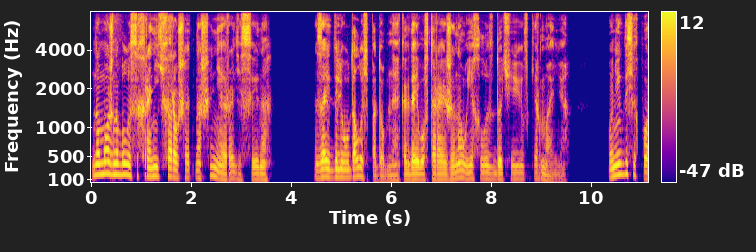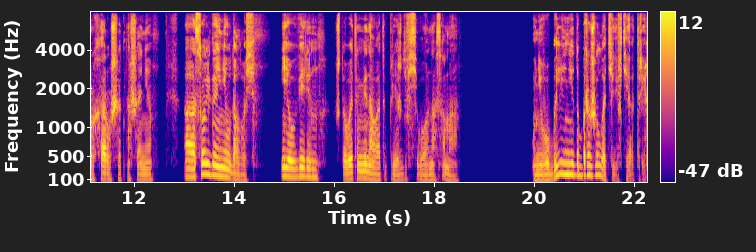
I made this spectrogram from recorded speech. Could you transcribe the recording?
Но можно было сохранить хорошие отношения ради сына — Зайделю удалось подобное, когда его вторая жена уехала с дочерью в Германию. У них до сих пор хорошие отношения. А с Ольгой не удалось. И я уверен, что в этом виновата прежде всего она сама. У него были недоброжелатели в театре.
